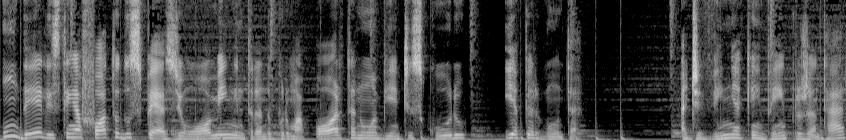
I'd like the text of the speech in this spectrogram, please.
Um deles tem a foto dos pés de um homem entrando por uma porta num ambiente escuro e a pergunta: Adivinha quem vem para o jantar?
